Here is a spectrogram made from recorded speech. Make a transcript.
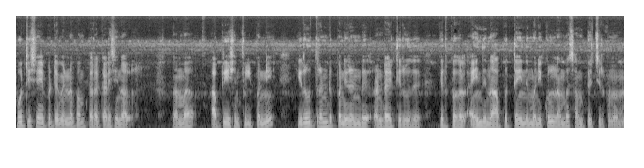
பூர்த்தி செய்யப்பட்ட விண்ணப்பம் பெற கடைசி நாள் நம்ம அப்ளிகேஷன் ஃபில் பண்ணி இருபத்தி ரெண்டு பன்னிரெண்டு ரெண்டாயிரத்தி இருபது பிற்பகல் ஐந்து நாற்பத்தைந்து மணிக்குள் நம்ம சமர்ப்பிச்சிருக்கணும்.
